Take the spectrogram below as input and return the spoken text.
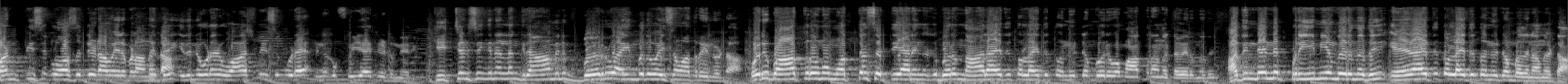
വൺ പീസ് ക്ലോസറ്റ് അവൈലബിൾ ആണ് ഇതിന്റെ കൂടെ ഒരു വാഷ് ബേസും കൂടെ നിങ്ങൾക്ക് ഫ്രീ ആയിട്ട് കിട്ടുന്നതായിരിക്കും കിച്ചൺ സിങ്കിനെല്ലാം ഗ്രാമിന് വെറും അമ്പത് പൈസ മാത്രമേ ഉള്ളൂ കേട്ടോ ഒരു ബാത്റൂം മൊത്തം സെറ്റ് ചെയ്യാൻ നിങ്ങൾക്ക് വെറും നാലായിരത്തി തൊള്ളായിരത്തി തൊണ്ണൂറ്റൊമ്പത് രൂപ മാത്രമാണ് കേട്ടോ വരുന്നത്. അതിന്റെ തന്നെ പ്രീമിയം വരുന്നത് ഏഴായിരത്തി തൊള്ളായിരത്തി തൊണ്ണൂറ്റൊമ്പതിനാണ് കേട്ടോ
